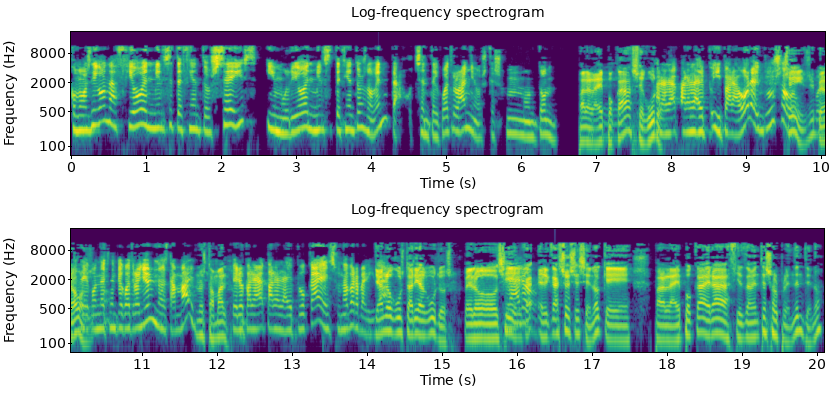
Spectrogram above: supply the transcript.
Como os digo, nació en 1706 y murió en 1790, 84 años, que es un montón. Para la época, seguro. y para ahora incluso. Sí, sí, pero vamos. Con 84 años no está mal. No está mal. Pero para, para la época es una barbaridad. Ya nos gustaría algunos, pero sí, el, caso es ese, ¿no? Que para la época era ciertamente sorprendente, ¿no?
